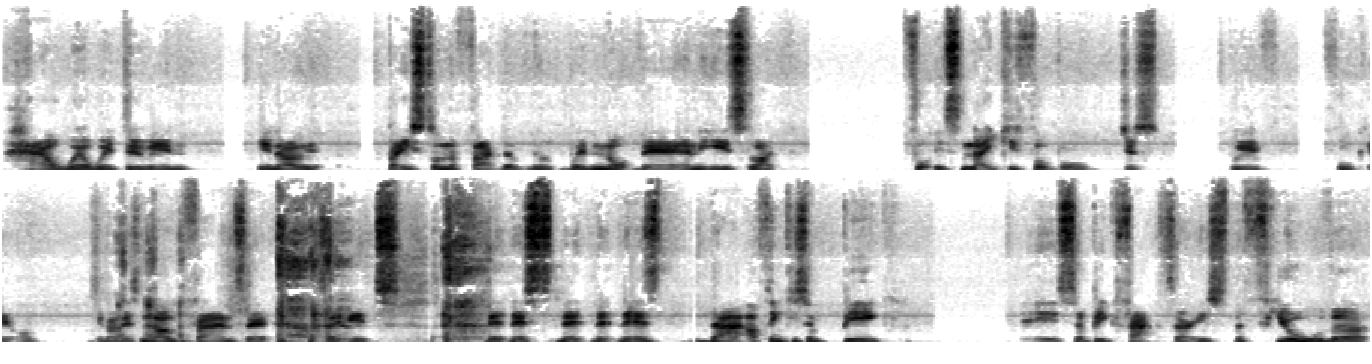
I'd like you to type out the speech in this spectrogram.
how well we're doing, you know, based on the fact that we're not there, and it is like it's naked football, just with full kit on. You know, there's no fans there, so it's there- there's there's that. I think is a big it's a big factor. It's the fuel that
